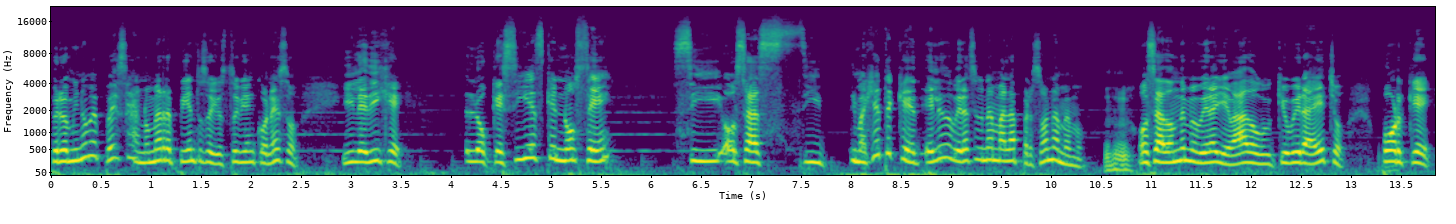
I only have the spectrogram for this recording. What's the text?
pero a mí no me pesa, no me arrepiento, o sea, yo estoy bien con eso. Y le dije, lo que sí es que no sé si, o sea, si, imagínate que él hubiera sido una mala persona, Memo. O sea, ¿dónde me hubiera llevado? ¿Qué hubiera hecho? Porque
